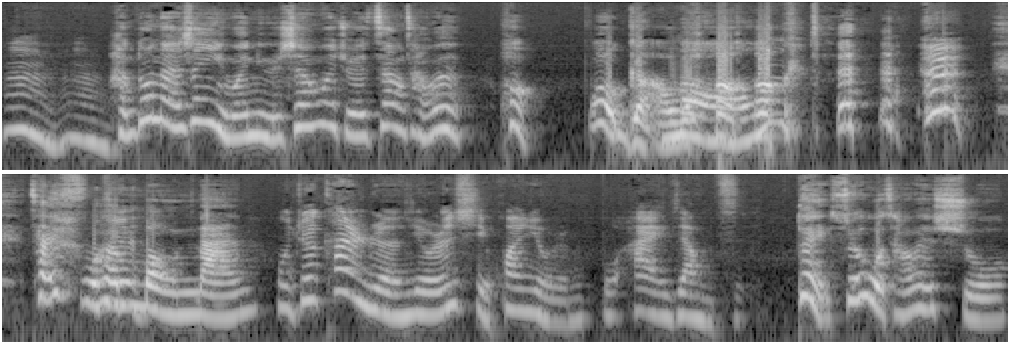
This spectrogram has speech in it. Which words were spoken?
嗯嗯，很多男生以为女生会觉得这样才会，吼，我搞猛，才符合猛男。我觉得看人，有人喜欢，有人不爱，这样子。对，所以我才会说，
